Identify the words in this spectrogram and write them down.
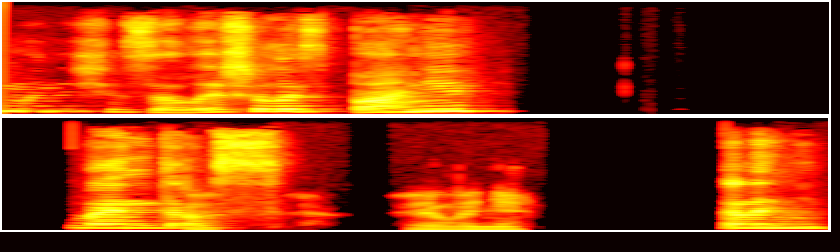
У мене ще залишилась пані Вендрос. Елені. Елені.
